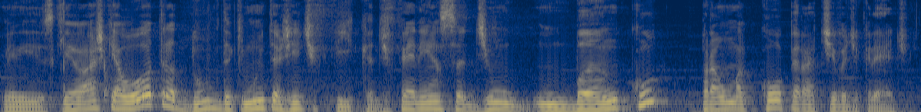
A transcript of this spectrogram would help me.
Vinícius? Que eu acho que é outra dúvida que muita gente fica. Diferença de um, um banco para uma cooperativa de crédito.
